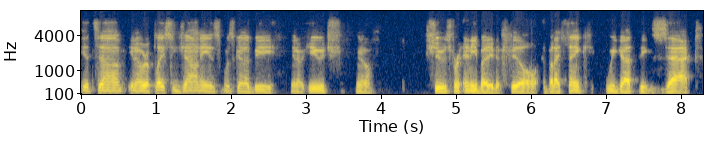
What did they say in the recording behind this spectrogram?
it's uh, you know replacing Johnny is was going to be you know huge you know shoes for anybody to fill. But I think we got the exact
